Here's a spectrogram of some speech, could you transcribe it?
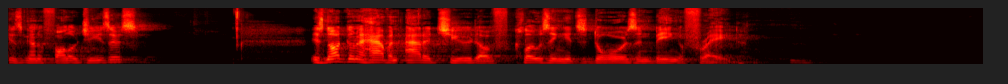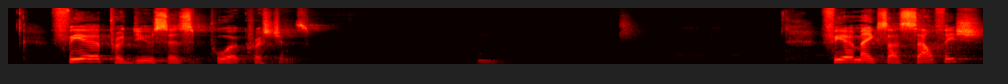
is going to follow Jesus is not going to have an attitude of closing its doors and being afraid. Fear produces poor Christians. Fear makes us selfish,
